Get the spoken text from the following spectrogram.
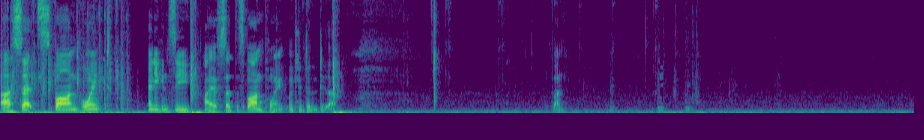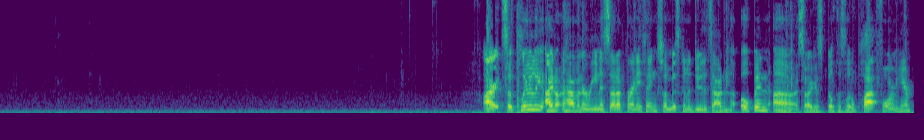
Uh, set spawn point, and you can see I have set the spawn point, which it didn't do that. Alright, so clearly I don't have an arena set up or anything, so I'm just going to do this out in the open. Uh, so I just built this little platform here.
